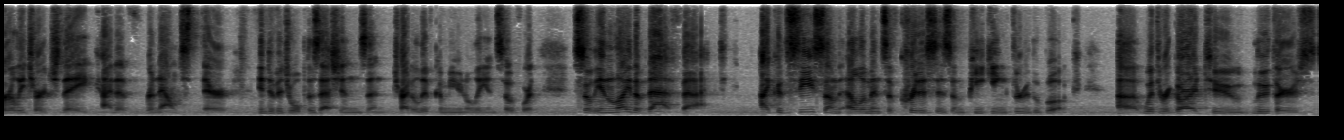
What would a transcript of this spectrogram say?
early church, they kind of renounced their individual possessions and try to live communally and so forth. So, in light of that fact, I could see some elements of criticism peeking through the book uh, with regard to Luther's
